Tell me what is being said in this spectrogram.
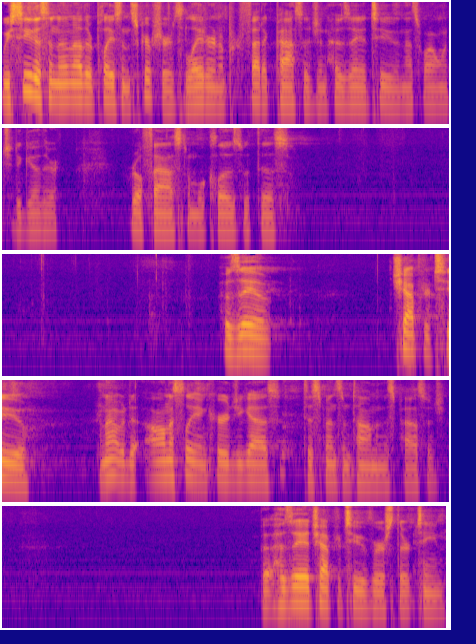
We see this in another place in Scripture. It's later in a prophetic passage in Hosea 2, and that's why I want you to go there real fast, and we'll close with this. Hosea chapter 2, and I would honestly encourage you guys to spend some time in this passage. But Hosea chapter 2, verse 13.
